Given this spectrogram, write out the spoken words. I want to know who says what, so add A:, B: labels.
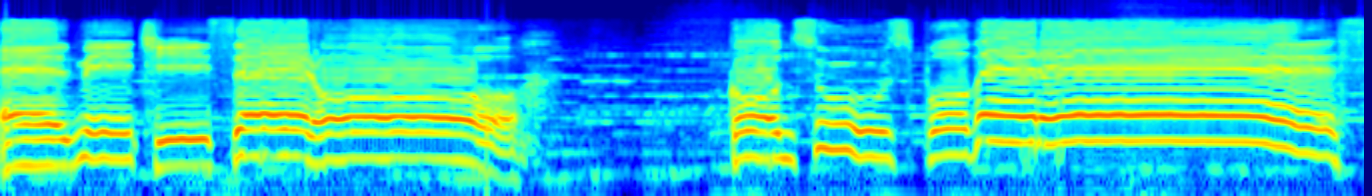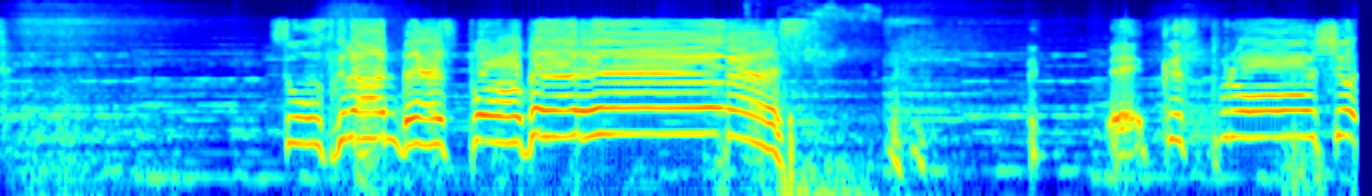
A: El Michicero con sus poderes, sus grandes poderes. Explosion.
